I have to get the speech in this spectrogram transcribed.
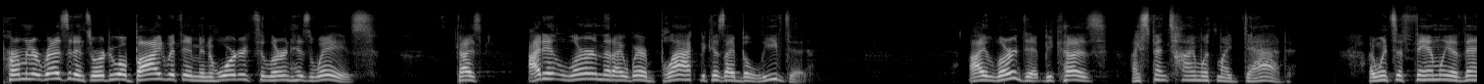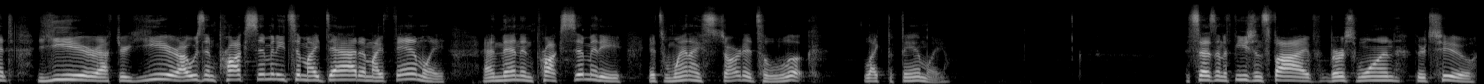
permanent residence or to abide with him in order to learn his ways. Guys, I didn't learn that I wear black because I believed it. I learned it because I spent time with my dad. I went to family event year after year. I was in proximity to my dad and my family. And then in proximity, it's when I started to look like the family. It says in Ephesians 5, verse 1 through 2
